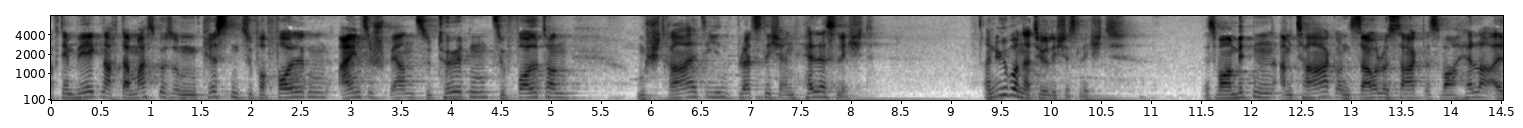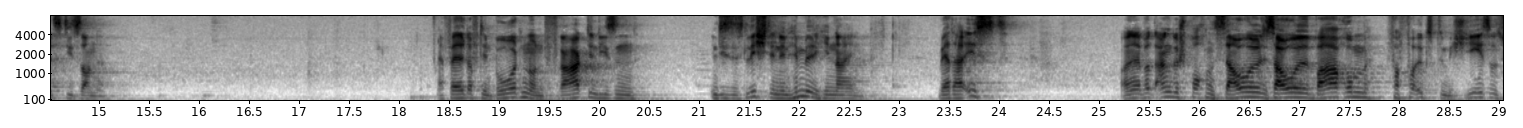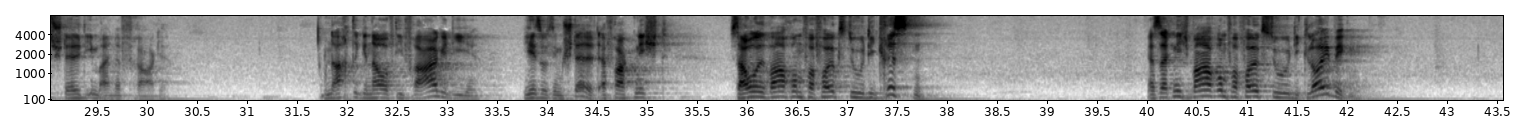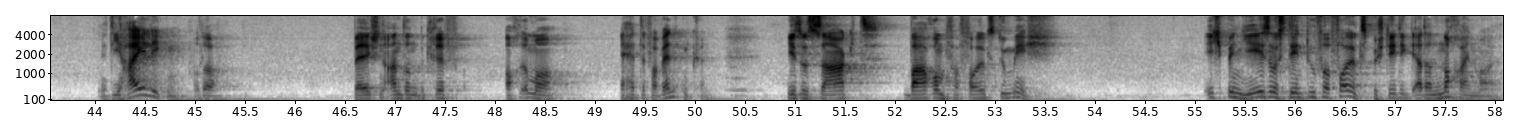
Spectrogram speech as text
auf dem Weg nach Damaskus, um Christen zu verfolgen, einzusperren, zu töten, zu foltern, umstrahlt ihn plötzlich ein helles Licht, ein übernatürliches Licht. Es war mitten am Tag und Saulus sagt, es war heller als die Sonne. Er fällt auf den Boden und fragt in, diesen, in dieses Licht in den Himmel hinein, wer da ist. Und er wird angesprochen, Saul, Saul, warum verfolgst du mich? Jesus stellt ihm eine Frage. Und achte genau auf die Frage, die Jesus ihm stellt. Er fragt nicht, Saul, warum verfolgst du die Christen? Er sagt nicht, warum verfolgst du die Gläubigen, die Heiligen oder welchen anderen Begriff auch immer er hätte verwenden können. Jesus sagt, warum verfolgst du mich? Ich bin Jesus, den du verfolgst, bestätigt er dann noch einmal.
